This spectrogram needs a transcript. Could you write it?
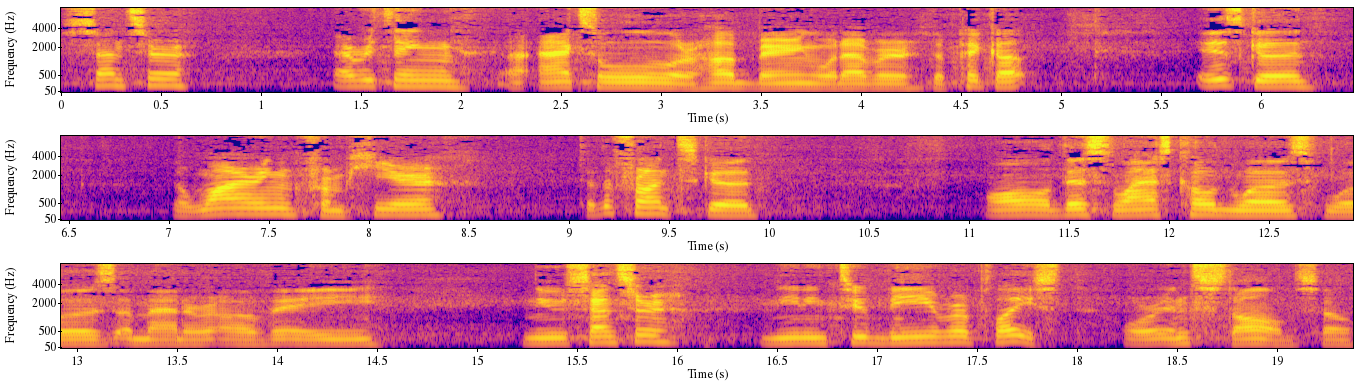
sensor everything uh, axle or hub bearing whatever the pickup is good. The wiring from here to the front is good. All this last code was was a matter of a new sensor needing to be replaced or installed. So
